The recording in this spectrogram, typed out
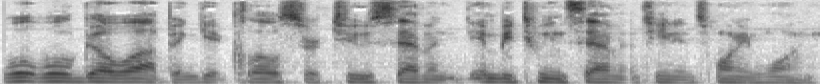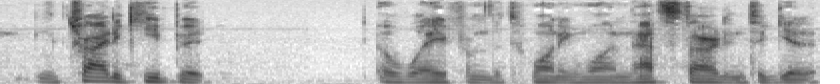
will will go up and get closer to seven in between 17 and 21. We'll try to keep it away from the 21. That's starting to get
